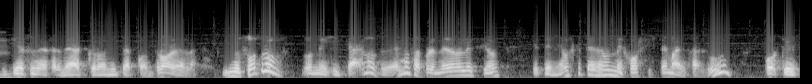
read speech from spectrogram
Si tienes una enfermedad crónica, contrólala. Y nosotros, los mexicanos, debemos aprender la lección que tenemos que tener un mejor sistema de salud, porque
